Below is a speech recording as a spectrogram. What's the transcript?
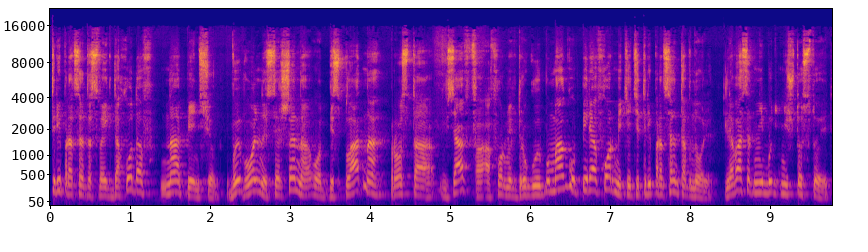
3% своих доходов на пенсию. Вы вольны совершенно вот бесплатно, просто взяв, оформив другую бумагу, переоформить эти 3% в ноль. Для вас это не будет ничто стоить.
